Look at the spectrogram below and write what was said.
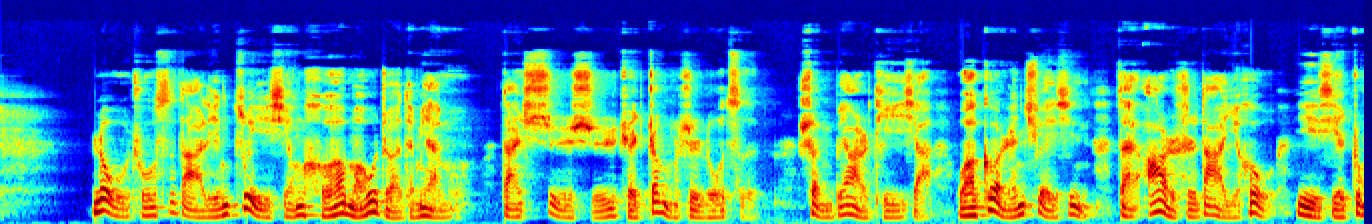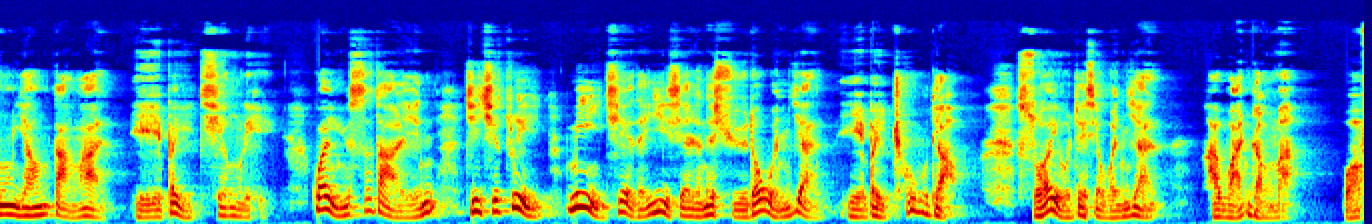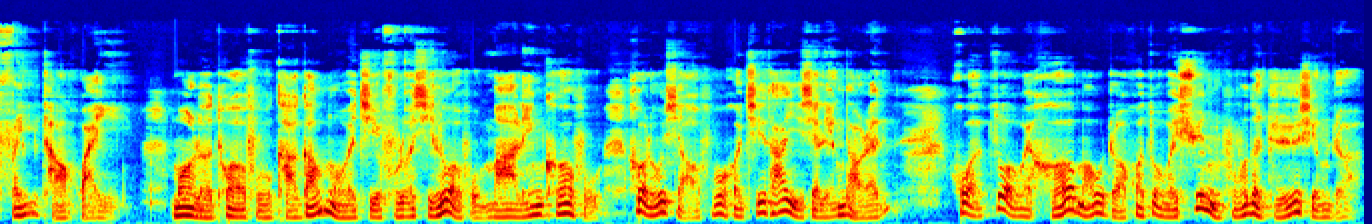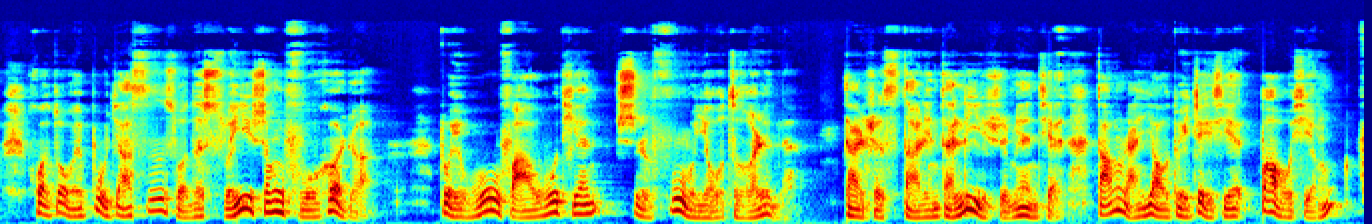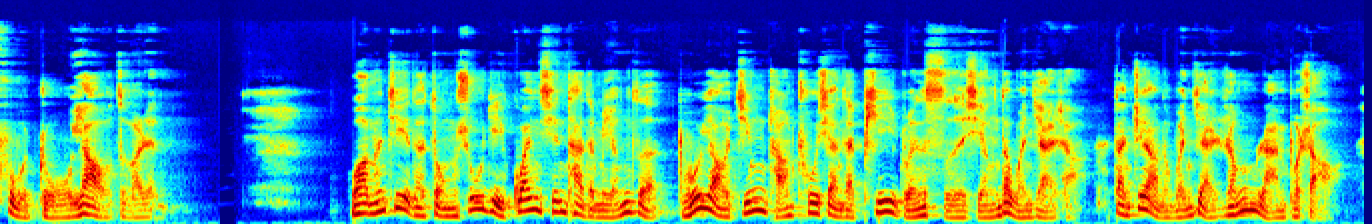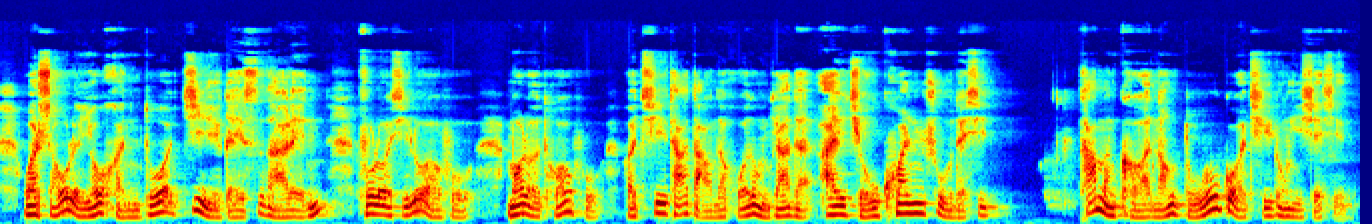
露出斯大林罪行合谋者的面目，但事实却正是如此。顺便提一下，我个人确信，在二十大以后，一些中央档案已被清理，关于斯大林及其最密切的一些人的许多文件已被抽掉。所有这些文件还完整吗？我非常怀疑。莫洛托夫、卡冈诺维奇、弗罗西洛夫、马林科夫、赫鲁晓夫和其他一些领导人，或作为合谋者，或作为驯服的执行者，或作为不加思索的随声附和者，对无法无天是负有责任的。但是，斯大林在历史面前，当然要对这些暴行负主要责任。我们记得总书记关心他的名字不要经常出现在批准死刑的文件上，但这样的文件仍然不少。我手里有很多寄给斯大林、弗洛西洛夫、莫洛托夫和其他党的活动家的哀求宽恕的信，他们可能读过其中一些信，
